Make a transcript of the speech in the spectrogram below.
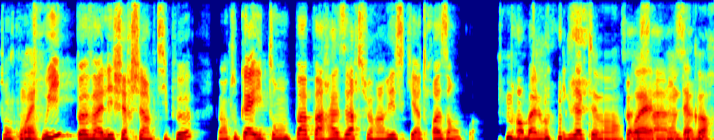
ton compte, oui, peuvent aller chercher un petit peu, mais en tout cas, ils tombent pas par hasard sur un Reels qui a trois ans, quoi. Normalement. Exactement. ouais, d'accord.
